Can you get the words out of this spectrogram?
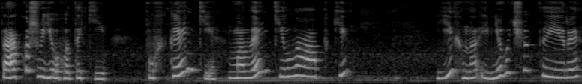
Також в його такі пухкенькі маленькі лапки. Їх на, і в нього чотири.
